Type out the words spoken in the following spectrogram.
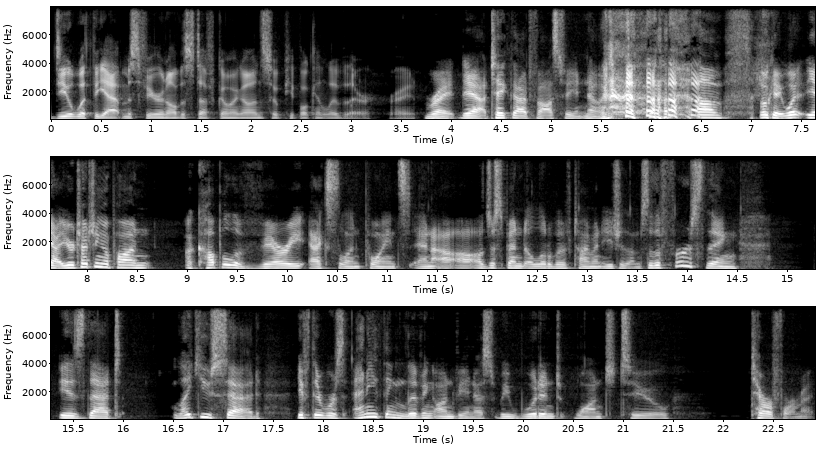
deal with the atmosphere and all the stuff going on so people can live there right? Right. Yeah take that phosphine no. Um, okay what yeah you're touching upon a couple of very excellent points and I'll, I'll just spend a little bit of time on each of them. So the first thing is that like you said if there was anything living on venus we wouldn't want to terraform it.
